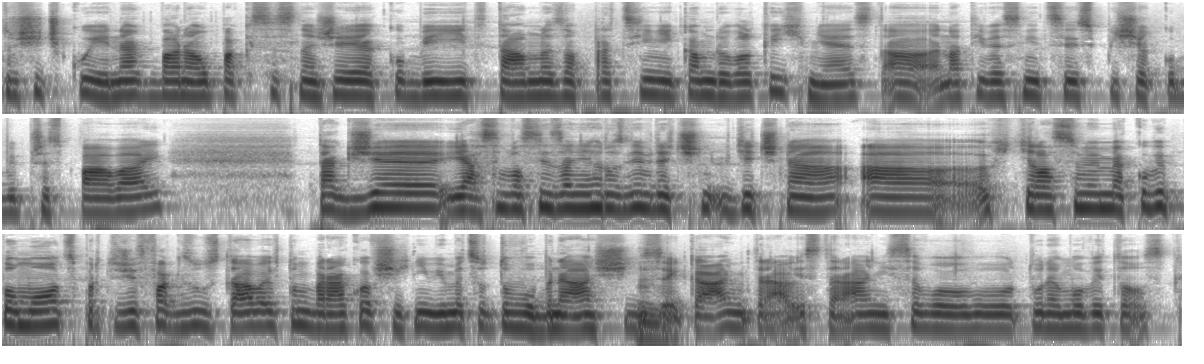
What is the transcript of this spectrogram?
trošičku jinak, ba naopak se snaží jakoby jít tamhle za prací někam do velkých měst a na té vesnici spíš jakoby přespávají. Takže já jsem vlastně za ně hrozně vděčná a chtěla jsem jim jakoby pomoct, protože fakt zůstávají v tom baráku a všichni víme, co to obnáší, hmm. sekání trávy, starání se o, o tu nemovitost.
